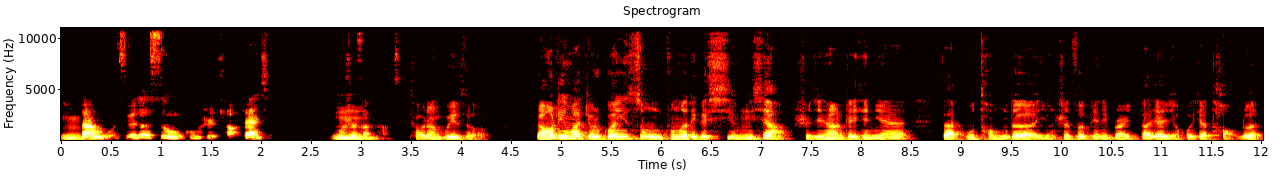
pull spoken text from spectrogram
嗯，但是我觉得孙悟空是挑战型的英雄，不是反嗯抗型。挑战规则。然后另外就是关于孙悟空的这个形象，实际上这些年在不同的影视作品里边，大家也会一些讨论，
